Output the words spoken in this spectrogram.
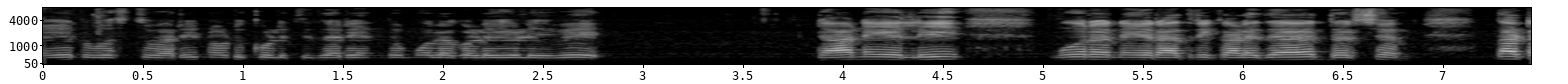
ಮೇಲು ಉಸ್ತುವಾರಿ ನೋಡಿಕೊಳ್ಳುತ್ತಿದ್ದಾರೆ ಎಂದು ಮೂಲಗಳು ಹೇಳಿವೆ. ಠಾಣೆಯಲ್ಲಿ ಮೂರನೇ ರಾತ್ರಿ ಕಳೆದ ದರ್ಶನ್ ನಟ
